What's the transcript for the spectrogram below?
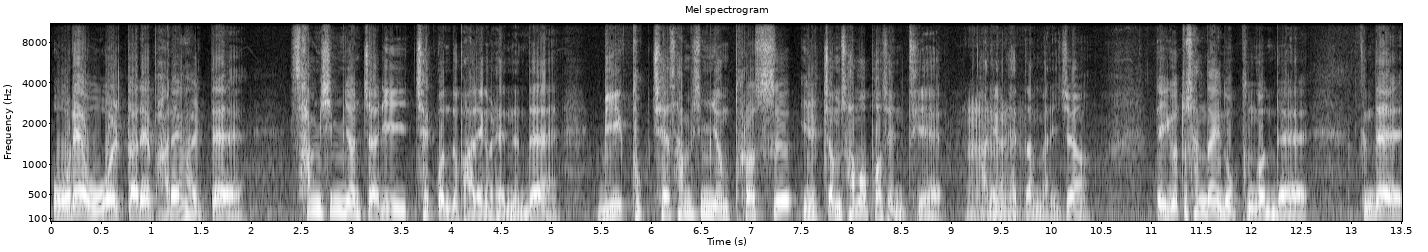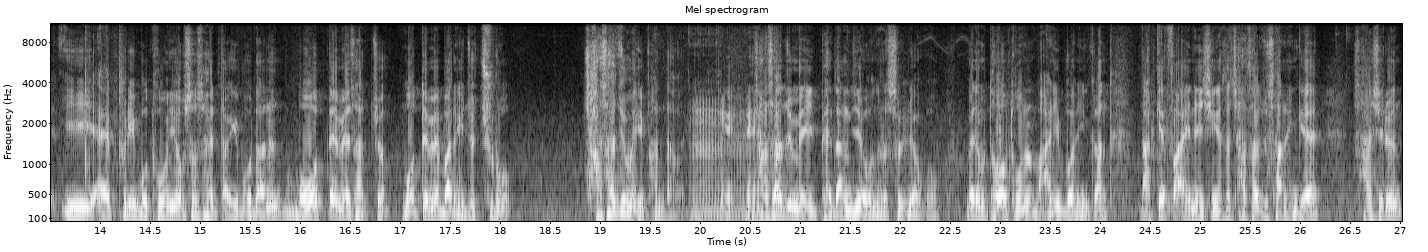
올해 5월 달에 발행할 때 30년짜리 채권도 발행을 했는데 미 국채 30년 플러스 1.35%에 발행을 했단 말이죠. 근데 이것도 상당히 높은 건데 근데 이 애플이 뭐 돈이 없어서 했다기보다는 뭐 때문에 샀죠? 뭐 때문에 발행했죠? 주로 자사주 매입한다고 해요. 예, 예. 자사주 매입 배당 지원으로 쓰려고. 왜냐면 더 돈을 많이 버니까 낮게 파이낸싱해서 자사주 사는 게 사실은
